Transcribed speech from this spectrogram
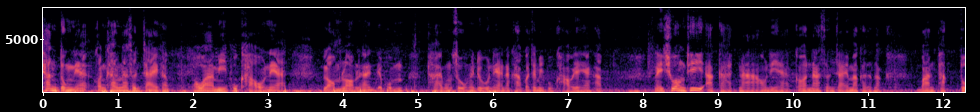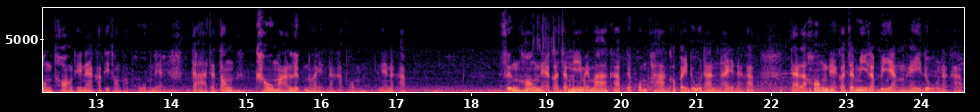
ชันตรงนี้ค่อนข้างน่าสนใจครับ เพราะว่ามีภูเขาเนี่ยล้อมรอบเลยนะเดี๋ยวผมถ่ายมุมสูงให้ดูเนี่ยนะครับ ก็จะมีภูเขาอย่างเงี้ยครับ ในช่วงที่อากาศหนาวเนี่ยก็น่าสนใจมากครับสำหรับบ้านพักตวงทองที่เนะครับที่ทองผาภูมิเนี่ย แต่อาจจะต้องเข้ามาลึกหน่อยนะครับ ผมเนี่ยนะครับ ซึ่งห้องเนี่ยก็จะมีไม่มากครับ เดี๋ยวผมพาเข้าไปดูด้านในนะครับ แต่ละห้องเนี่ยก็จะมีระเบียงให้ดูนะครับ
